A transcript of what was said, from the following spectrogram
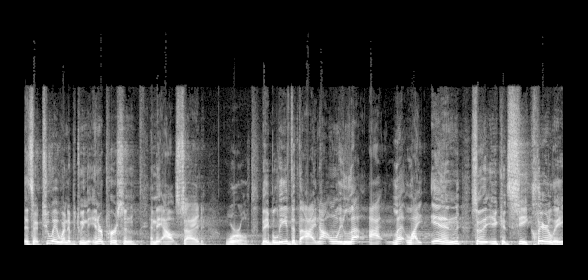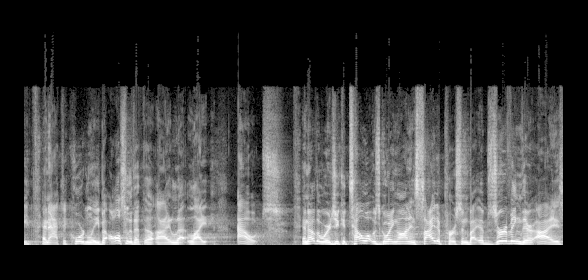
it's a two way window between the inner person and the outside world. They believed that the eye not only let, let light in so that you could see clearly and act accordingly, but also that the eye let light out. In other words, you could tell what was going on inside a person by observing their eyes.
